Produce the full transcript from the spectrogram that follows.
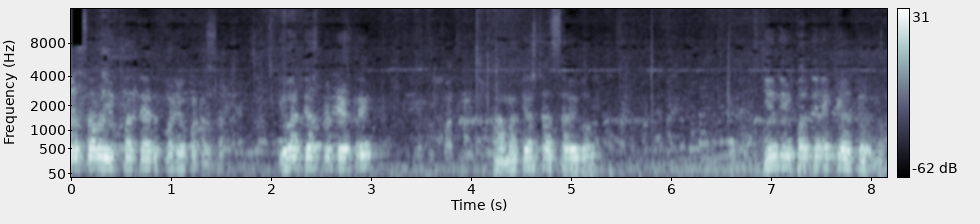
ಎರಡ್ ಸಾವಿರದ ಇಪ್ಪತ್ತೈದಕ್ಕೆ ಮನವಿ ಕೊಟ್ಟಾರ ಸರ್. ಇವತ್ತು ಎಷ್ಟು ಡೇಟ್ ರೀ? ಹಾ, ಮತ್ತೆ ಎಷ್ಟು ಸರ್ ಇದು? ಏನು ಇಪ್ಪತ್ತು ಕೇಳ್ತೀರಿ ನಾವು.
